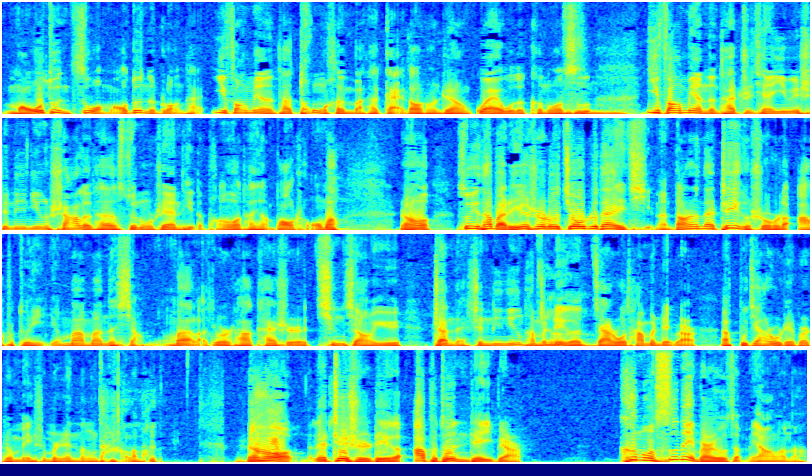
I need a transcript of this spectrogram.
矛盾、自我矛盾的状态。一方面呢，他痛恨把他改造成这样怪物的克诺斯，嗯一方面呢，他之前因为申丁京杀了他孙种实验体的朋友，他想报仇嘛，然后所以他把这些事儿都交织在一起呢。当然，在这个时候的阿普顿已经慢慢的想明白了，就是他开始倾向于站在申丁京他们这个嗯加入他们这边儿啊，不加入这边就没什么人能打了嘛。然后那这是这个阿普顿这一边儿，克诺斯那边又怎么样了呢？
